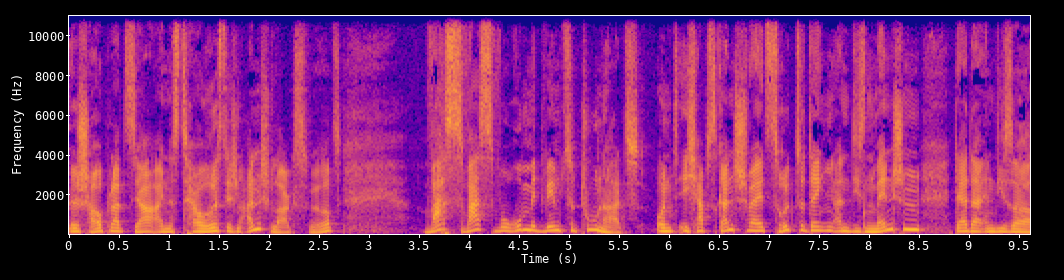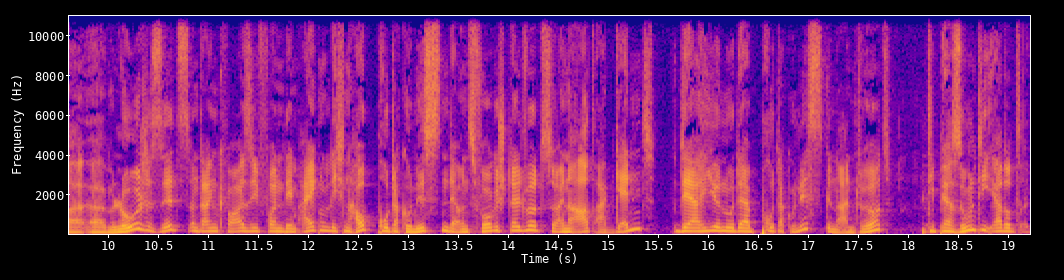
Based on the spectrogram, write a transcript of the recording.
äh, Schauplatz ja eines terroristischen Anschlags wird, was, was, worum, mit wem zu tun hat. Und ich habe es ganz schwer jetzt zurückzudenken an diesen Menschen, der da in dieser ähm, Loge sitzt und dann quasi von dem eigentlichen Hauptprotagonisten, der uns vorgestellt wird, so eine Art Agent, der hier nur der Protagonist genannt wird, die Person, die er dort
